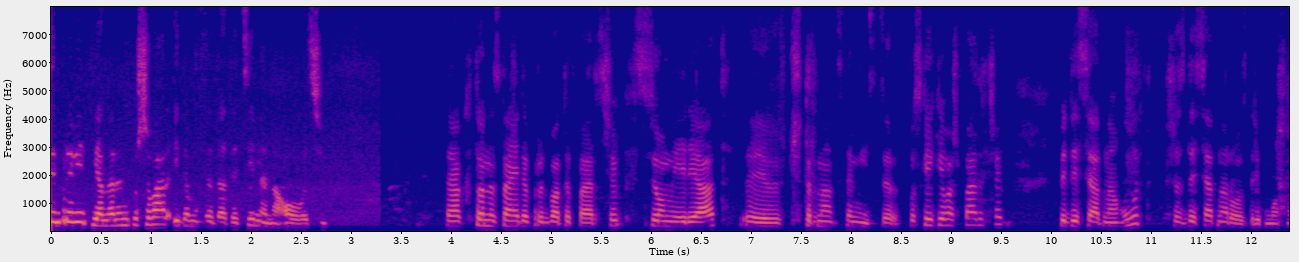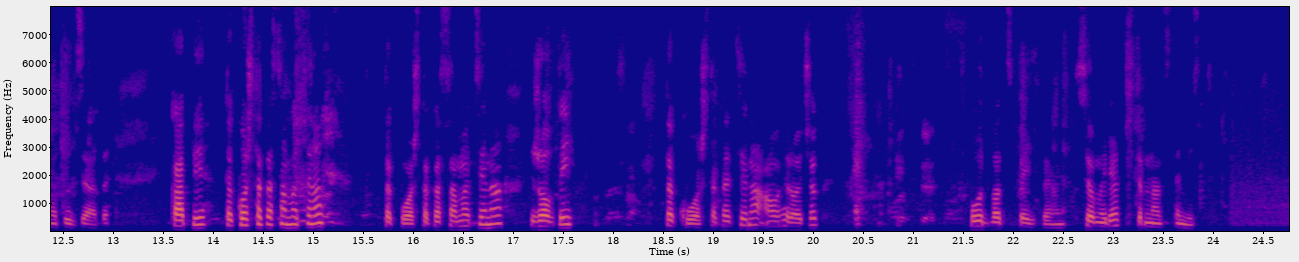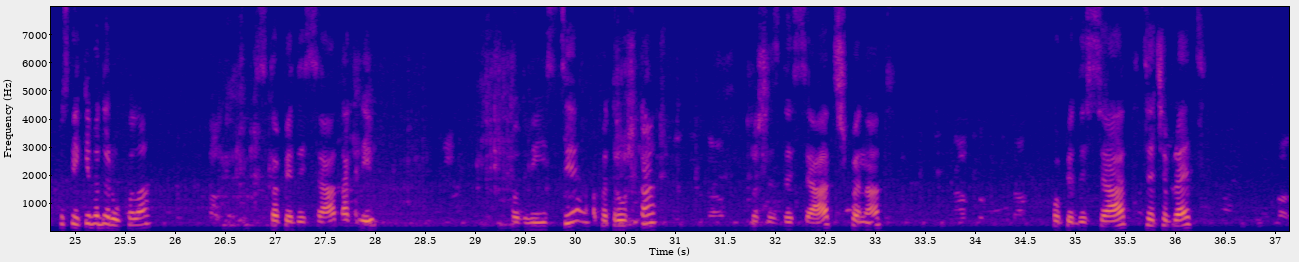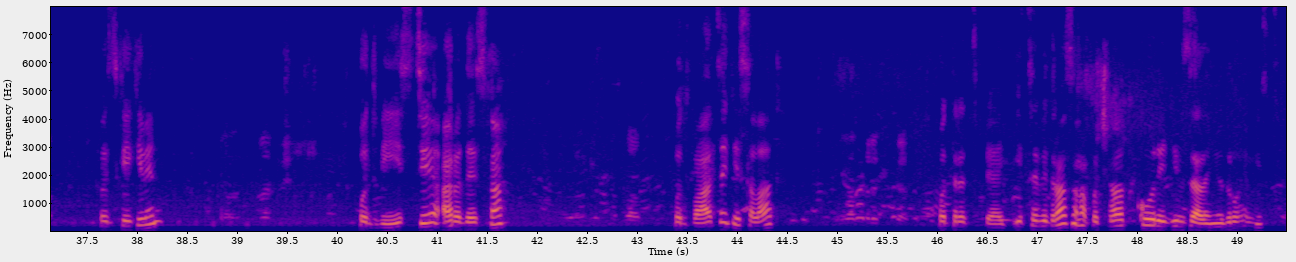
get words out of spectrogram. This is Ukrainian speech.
Всім привіт! Я на ринку Шовар. Ідемо глядати ціни на овочі. Так, хто не знає, де придбати перчик, сьомий ряд, е, 14 місце. Оскільки ваш перчик? 50 на гурт, 60 на роздріб можна тут взяти. Капі також така сама ціна. Також така сама ціна. Жовтий також така ціна, а огірочок по 25 гривень. Сьомий ряд, 14 місце. Оскільки буде рукола? 150, а кріп? По 200, а петрушка по 60, шпинат по 50. Це чебрець? По скільки він? По 200, а редиска? По 20 і салат? По 35. І це відразу на початку рядів зелені, друге місце.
